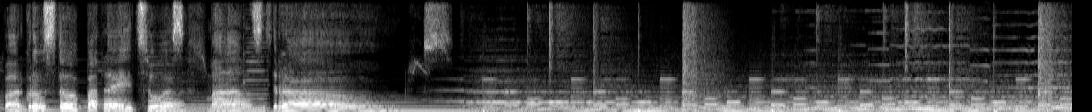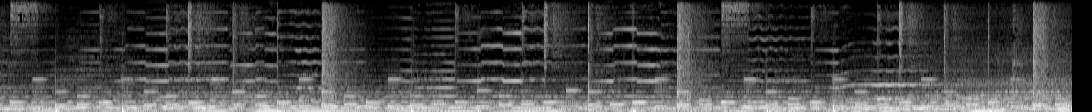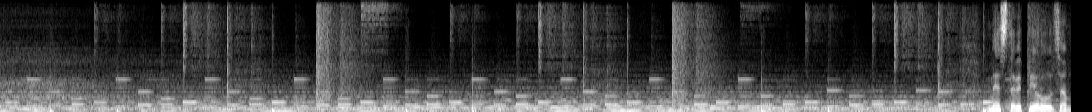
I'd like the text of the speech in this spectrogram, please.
par krustu pateicos, mans draugs. Mēs tevi pielūdzam,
